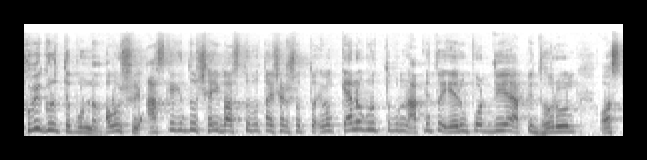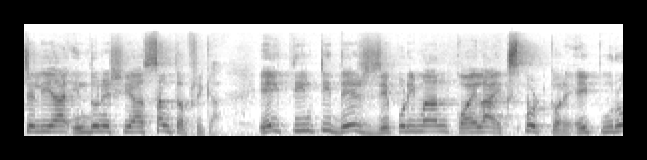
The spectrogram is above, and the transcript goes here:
খুবই গুরুত্বপূর্ণ। অবশ্যই আজকে কিন্তু সেই বাস্তবতা সেটা সত্য এবং কেন গুরুত্বপূর্ণ? আপনি তো এর উপর দিয়ে আপনি ধরুন অস্ট্রেলিয়া ইন্দোনেশিয়া সাউথ আফ্রিকা এই তিনটি দেশ যে পরিমাণ কয়লা এক্সপোর্ট করে এই পুরো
